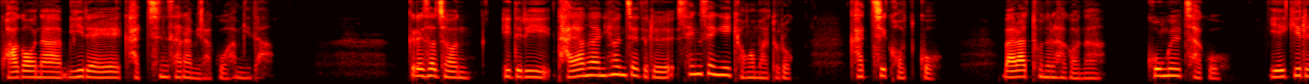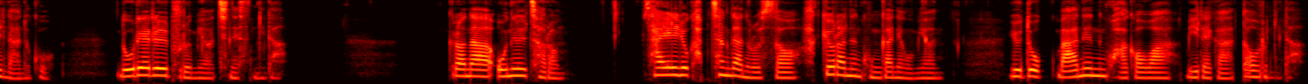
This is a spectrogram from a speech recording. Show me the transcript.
과거나 미래에 갇힌 사람이라고 합니다. 그래서 전 이들이 다양한 현재들을 생생히 경험하도록 같이 걷고 마라톤을 하거나 공을 차고 얘기를 나누고 노래를 부르며 지냈습니다. 그러나 오늘처럼 4.16 합창단으로서 학교라는 공간에 오면 유독 많은 과거와 미래가 떠오릅니다.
